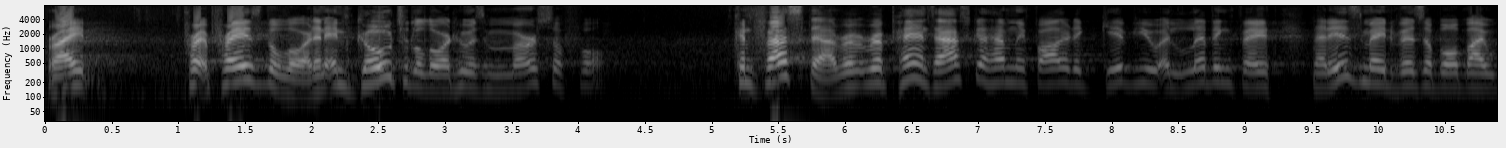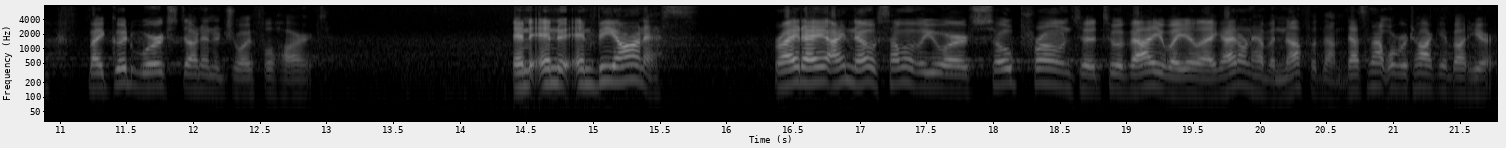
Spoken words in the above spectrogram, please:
Right? Pra- praise the Lord and, and go to the Lord who is merciful. Confess that. Re- repent. Ask your Heavenly Father to give you a living faith that is made visible by, by good works done in a joyful heart. And, and, and be honest. Right? I, I know some of you are so prone to, to evaluate. You're like, I don't have enough of them. That's not what we're talking about here.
